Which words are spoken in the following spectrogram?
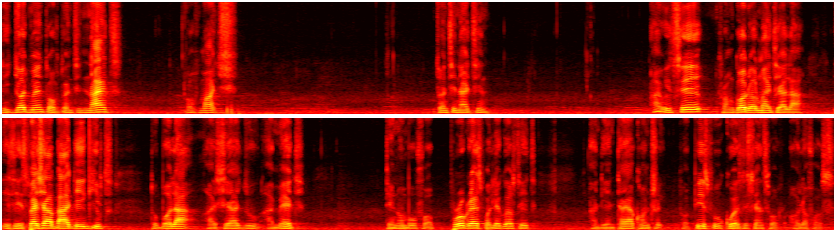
the judgment of 29th of March 2019. I will say from God Almighty Allah is a special birthday gift to Bola Asiwaju Ahmed Tinubu for progress for Lagos State and the entire country for peaceful coexistence for all of us.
